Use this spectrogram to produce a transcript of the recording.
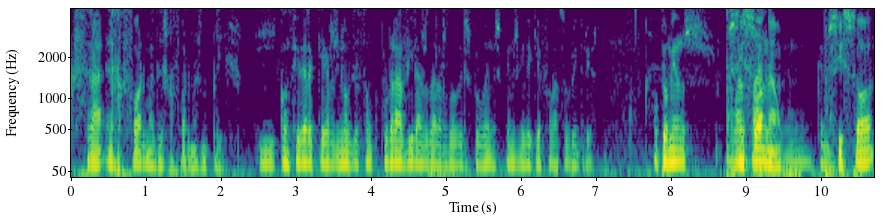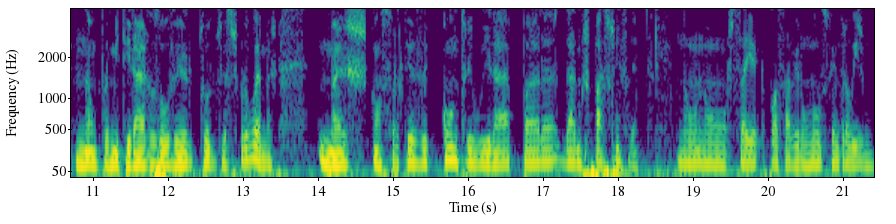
que será a reforma das reformas no país. E considera que é a regionalização que poderá vir a ajudar a resolver os problemas que temos vindo aqui a falar sobre o interior? Ou pelo menos por si só não. Um por si só não permitirá resolver todos esses problemas mas com certeza contribuirá para darmos passos em frente. Não, não receia que possa haver um novo centralismo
